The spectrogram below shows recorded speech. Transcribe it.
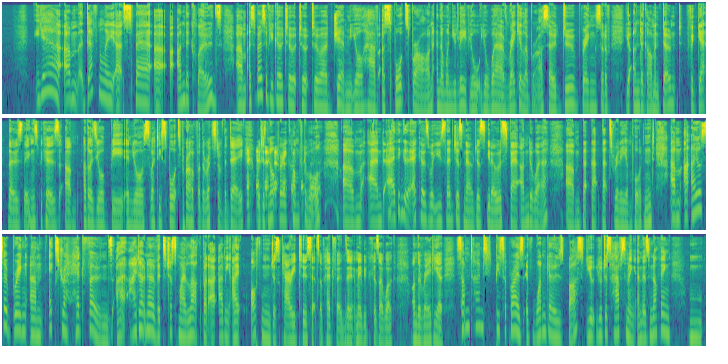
Yeah, um, definitely uh, spare uh, underclothes. Um, I suppose if you go to, to to a gym, you'll have a sports bra on, and then when you leave, you'll you'll wear a regular bra. So do bring sort of your undergarment. Don't forget those things because um, otherwise you'll be in your sweaty sports bra for the rest of the day, which is not very comfortable. Um, and I think it echoes what you said just now. Just you know, spare underwear. Um, that that that's really important. Um, I, I also bring extra headphones. I don't know if it's just my luck, but I, I mean, I often just carry two sets of headphones, and it may be because I work on the radio. Sometimes you'd be surprised if one goes bust, you you'll just have something, and there's nothing. M-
